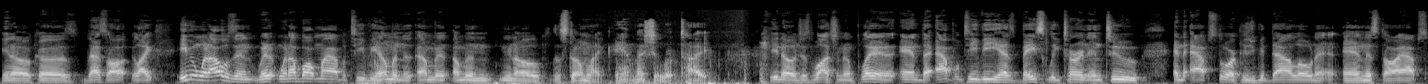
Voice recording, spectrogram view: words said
You know, because that's all. Like even when I was in when, when I bought my Apple TV, I'm in the, I'm in I'm in you know the store. I'm like, damn, that shit look tight. you know, just watching them play it. And the Apple TV has basically turned into an app store because you can download and, and install apps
